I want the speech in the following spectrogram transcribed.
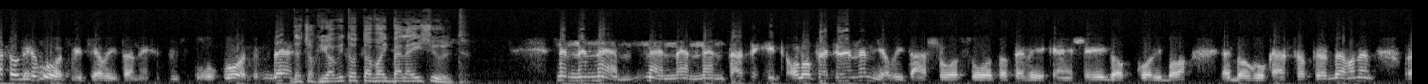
Hát azért volt mit javítani. Volt, de... De csak javította, vagy bele is ült? Nem, nem, nem, nem, nem, nem. Tehát itt alapvetően nem javításról szólt a tevékenység akkoriban ebbe a gokárszakörbe, hanem ö,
